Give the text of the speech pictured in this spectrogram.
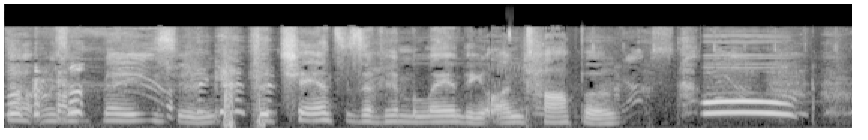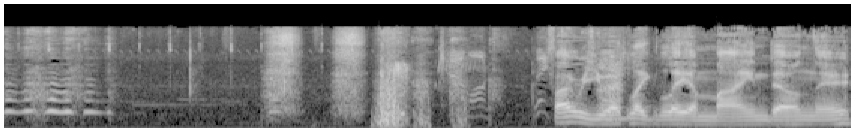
That was amazing. The chances of him landing on top of. Come on. If I were you, I'd like lay a mine down there.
